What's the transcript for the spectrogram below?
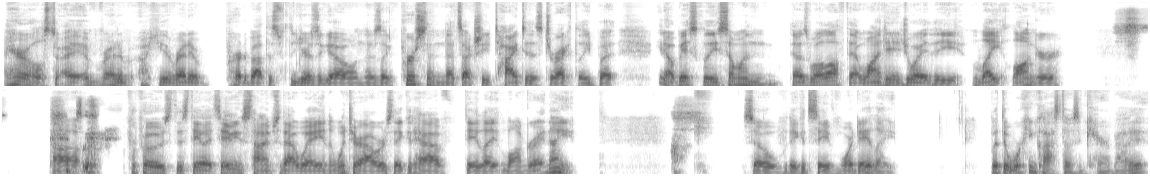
I heard a whole story. I read a, you read a, heard about this years ago, and there's like a person that's actually tied to this directly. But you know, basically, someone that was well off that wanted to enjoy the light longer uh, proposed this daylight savings time so that way in the winter hours they could have daylight longer at night. so they could save more daylight. But the working class doesn't care about it.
